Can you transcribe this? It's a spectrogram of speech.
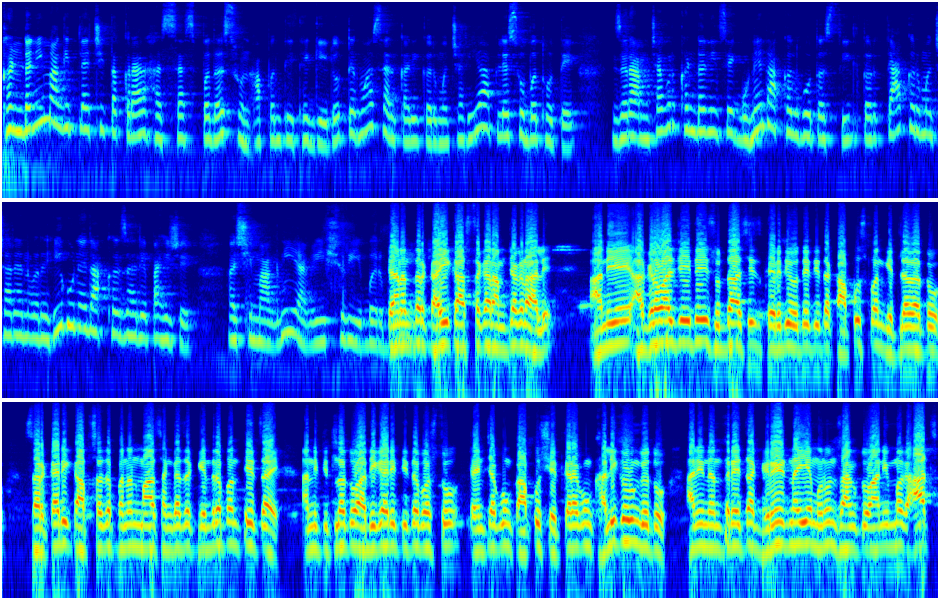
खंडणी मागितल्याची तक्रार हास्यास्पद असून आपण तिथे गेलो तेव्हा सरकारी कर्मचारी आपल्यासोबत होते. जर आमच्यावर खंडणीचे गुन्हे दाखल होत असतील तर त्या कर्मचाऱ्यांवरही गुन्हे दाखल झाले पाहिजेत अशी मागणी यावेळी श्री बरबडे त्यानंतर यांनी काही कास्तकार आमच्याकडे आले. आणि अग्रवालच्या इथे सुद्धा अशीच खरेदी होते. तिथं कापूस पण घेतला जातो. सरकारी कापसाचं पणन महासंघाचं केंद्र पण तेच आहे. आणि तिथला तो अधिकारी तिथं बसतो. त्यांच्याकडून कापूस शेतकऱ्याकडून खाली करून घेतो. आणि नंतर याचा ग्रेड नाहीये म्हणून सांगतो. आणि मग हाच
